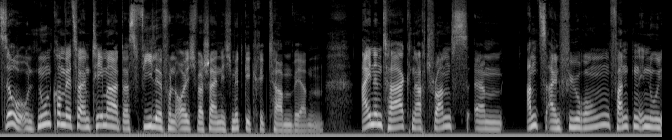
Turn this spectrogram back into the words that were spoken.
So, und nun kommen wir zu einem Thema, das viele von euch wahrscheinlich mitgekriegt haben werden. Einen Tag nach Trumps ähm, Amtseinführung fanden in New,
